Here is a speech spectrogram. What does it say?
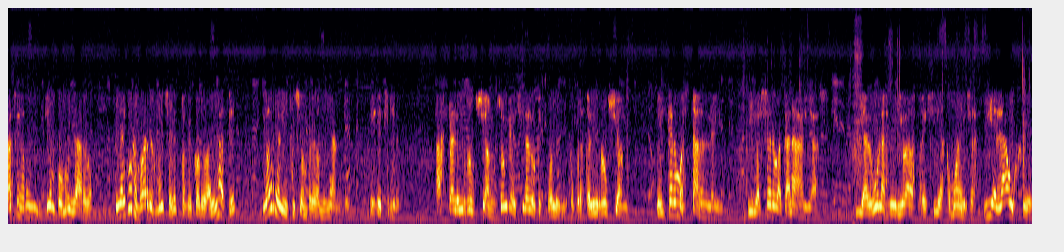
hace un tiempo muy largo, en algunos barrios muy selectos de Córdoba el mate no era la infusión predominante. Es decir, hasta la irrupción, yo voy a decir algo que es polémico, pero hasta la irrupción del termo Stanley y la yerba Canarias y algunas derivadas parecidas como ellas, y el auge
